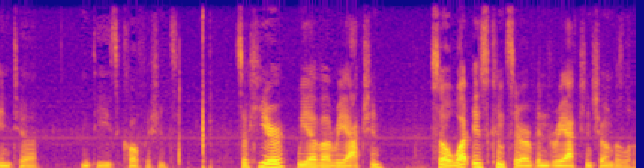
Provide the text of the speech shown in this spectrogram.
into these coefficients so here we have a reaction. So what is conserved in the reaction shown below?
